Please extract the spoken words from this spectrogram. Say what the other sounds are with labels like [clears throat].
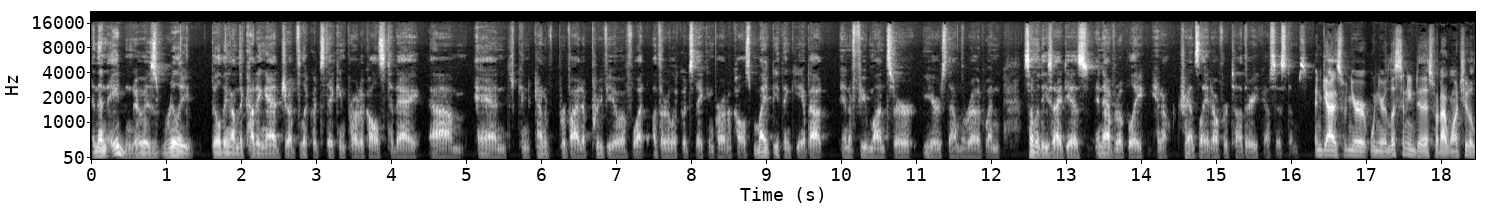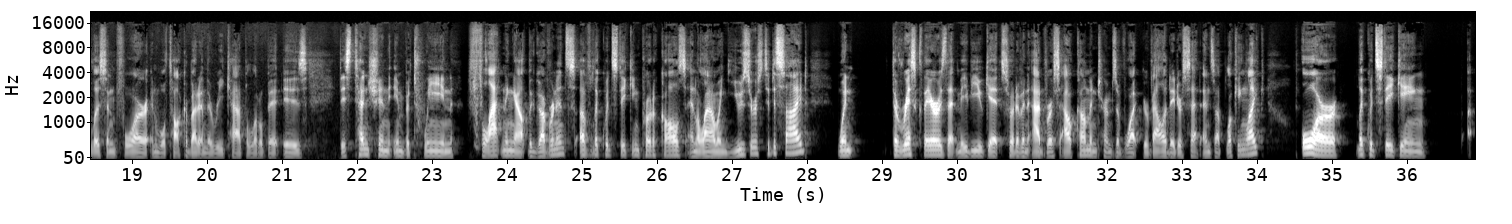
and then Aidan, who is really building on the cutting edge of liquid staking protocols today um, and can kind of provide a preview of what other liquid staking protocols might be thinking about in a few months or years down the road when some of these ideas inevitably you know translate over to other ecosystems. And guys when you're when you're listening to this what i want you to listen for and we'll talk about it in the recap a little bit is this tension in between flattening out the governance of liquid staking protocols and allowing users to decide when the risk there is that maybe you get sort of an adverse outcome in terms of what your validator set ends up looking like, or liquid staking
